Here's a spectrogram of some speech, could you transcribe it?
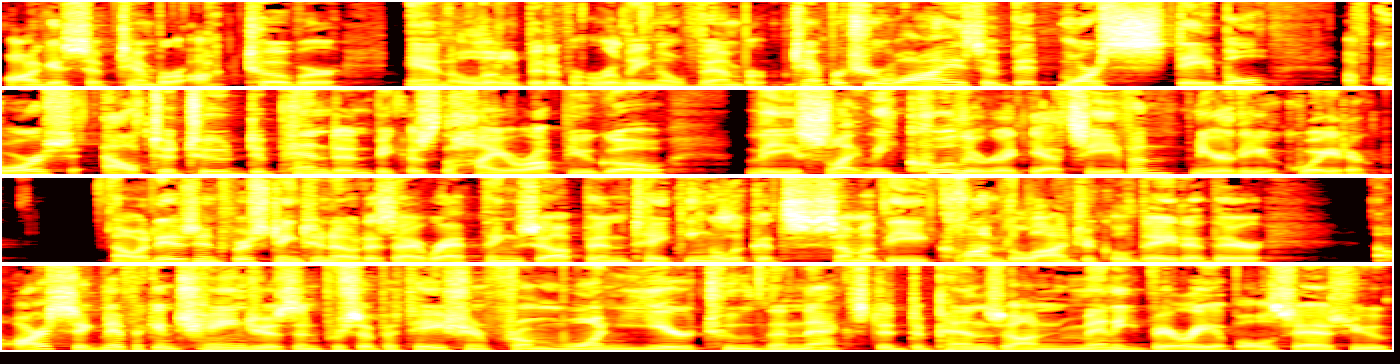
August, September, October, and a little bit of early November. Temperature wise, a bit more stable. Of course, altitude dependent because the higher up you go, the slightly cooler it gets, even near the equator. Now, it is interesting to note as I wrap things up and taking a look at some of the climatological data, there are significant changes in precipitation from one year to the next. It depends on many variables, as you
